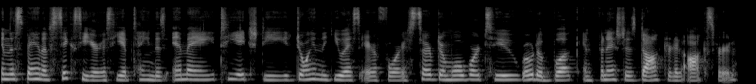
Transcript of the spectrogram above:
In the span of six years, he obtained his MA, THD, joined the U.S. Air Force, served in World War II, wrote a book, and finished his doctorate at Oxford,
